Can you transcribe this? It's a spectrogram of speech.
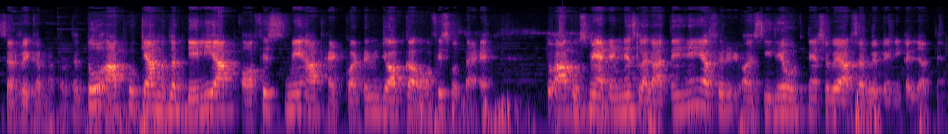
सर्वे करना पड़ता है। तो आपको क्या मतलब डेली आप ऑफ़िस में, आप हेडक्वार्टर में जो आपका ऑफ़िस होता है तो आप उसमें अटेंडेंस लगाते हैं या फिर सीधे उठते हैं, सुबह आप सर्वे पे निकल जाते हैं?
